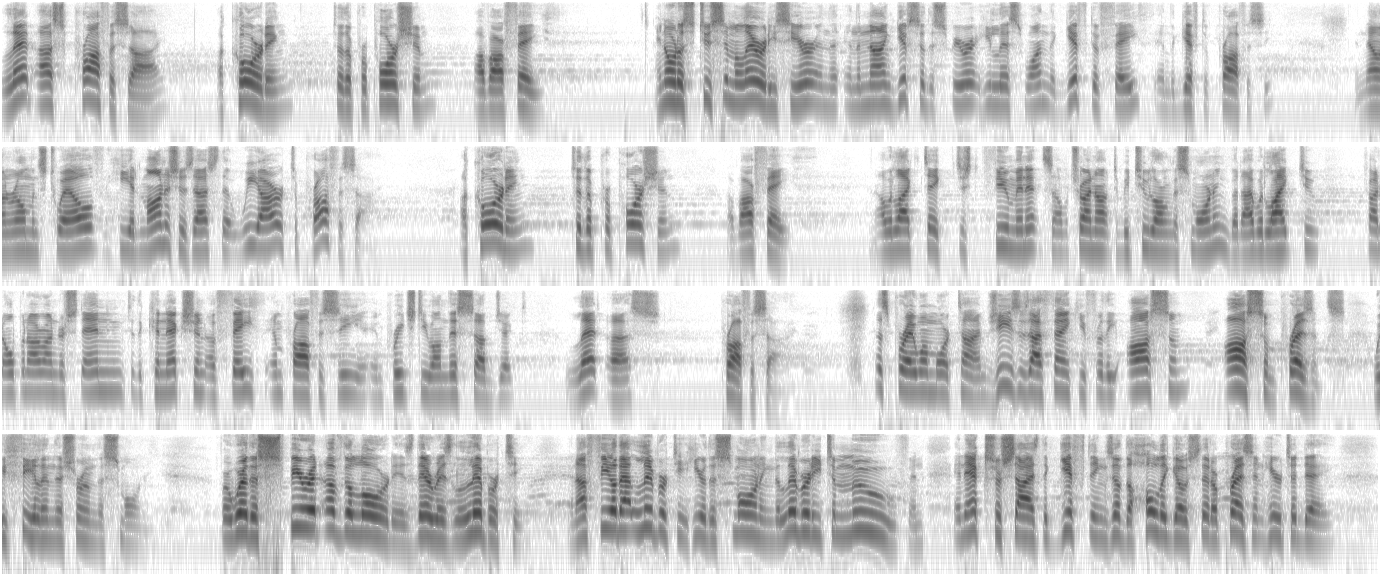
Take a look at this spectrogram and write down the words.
let us prophesy according to the proportion of our faith. You notice two similarities here in the, in the nine gifts of the Spirit. He lists one, the gift of faith and the gift of prophecy. Now, in Romans 12, he admonishes us that we are to prophesy according to the proportion of our faith. I would like to take just a few minutes. I will try not to be too long this morning, but I would like to try to open our understanding to the connection of faith and prophecy and preach to you on this subject. Let us prophesy. Let's pray one more time. Jesus, I thank you for the awesome, awesome presence we feel in this room this morning. For where the Spirit of the Lord is, there is liberty. And I feel that liberty here this morning the liberty to move and, and exercise the giftings of the Holy Ghost that are present here today.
